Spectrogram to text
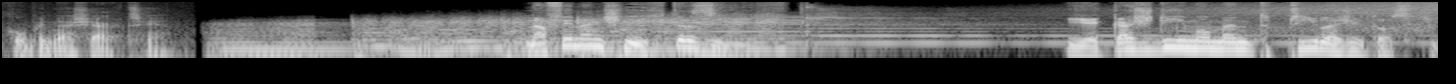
koupit naše akcie. Na finančních trzích je každý moment příležitostí.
